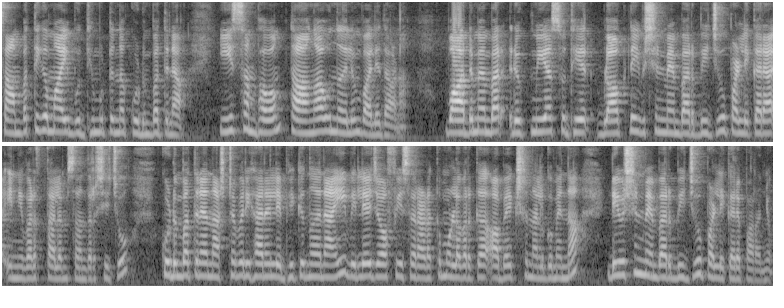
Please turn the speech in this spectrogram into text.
സാമ്പത്തികമായി ബുദ്ധിമുട്ടുന്ന കുടുംബത്തിന് ഈ സംഭവം താങ്ങാവുന്നതിലും വലുതാണ്. Ward member Rukmiya Sudheer block division member Biju Pallikkara എന്നിവർ സ്ഥലം സന്ദർശിച്ചു. കുടുംബത്തിന് നഷ്ടപരിഹാരം ലഭിക്കുന്നതിനായി വില്ലേജ് ഓഫീസർ അടക്കമുള്ളവർക്ക് അപേക്ഷ നൽകുമെന്ന് ഡിവിഷൻ മെമ്പർ ബിജു പള്ളിക്കര പറഞ്ഞു.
